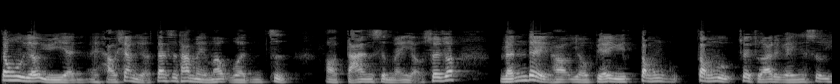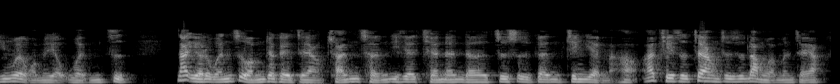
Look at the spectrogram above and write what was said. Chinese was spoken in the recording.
动物有语言，哎，好像有，但是它们有没有文字？哦，答案是没有。所以说。人类哈有别于动物动物，最主要的原因是因为我们有文字，那有了文字，我们就可以怎样传承一些前人的知识跟经验嘛哈，啊其实这样就是让我们怎样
